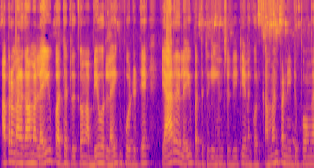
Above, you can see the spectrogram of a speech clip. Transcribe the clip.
அப்புறம் மறக்காமல் லைவ் பார்த்துட்டு இருக்கவங்க அப்படியே ஒரு லைக் போட்டுட்டு யார் லைவ் பார்த்துட்ருக்கீங்கன்னு சொல்லிட்டு எனக்கு ஒரு கமெண்ட் பண்ணிட்டு போங்க.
